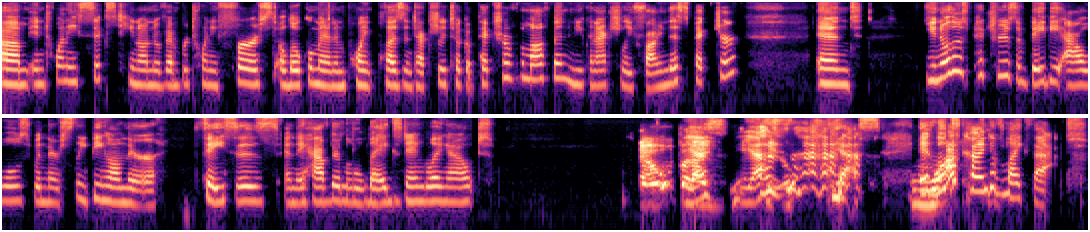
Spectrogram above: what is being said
Um, in 2016, on November 21st, a local man in Point Pleasant actually took a picture of the Mothman, and you can actually find this picture. And you know those pictures of baby owls when they're sleeping on their faces and they have their little legs dangling out? No, but yes, I need yes. to. Yes, it What? looks kind of like that,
